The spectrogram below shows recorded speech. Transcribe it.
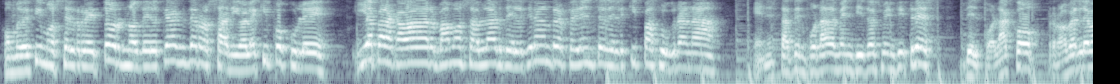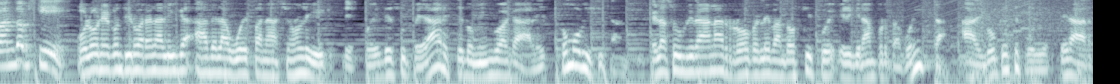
como decimos, el retorno del crack de Rosario al equipo culé. Y ya para acabar, vamos a hablar del gran referente del equipo azulgrana en esta temporada 22-23, del polaco Robert Lewandowski. Polonia continuará en la Liga A de la UEFA Nation League después de superar este domingo a Gales como visitante. El azulgrana Robert Lewandowski fue el gran protagonista, algo que se podía esperar,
